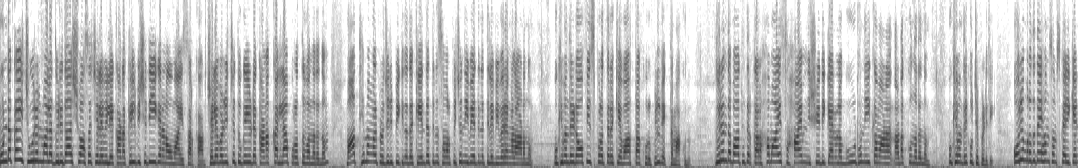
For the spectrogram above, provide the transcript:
മുണ്ടക്കൈ ചൂരന്മല ദുരിതാശ്വാസ ചെലവിലെ കണക്കിൽ വിശദീകരണവുമായി സർക്കാർ ചെലവഴിച്ച തുകയുടെ കണക്കല്ല പുറത്തു വന്നതെന്നും മാധ്യമങ്ങൾ പ്രചരിപ്പിക്കുന്നത് കേന്ദ്രത്തിന് സമർപ്പിച്ച നിവേദനത്തിലെ വിവരങ്ങളാണെന്നും മുഖ്യമന്ത്രിയുടെ ഓഫീസ് പുറത്തിറക്കിയ വാർത്താക്കുറിപ്പിൽ വ്യക്തമാക്കുന്നു. ദുരന്തബാധിതർക്ക് അർഹമായ സഹായം നിഷേധിക്കാനുള്ള ഗൂഢനീക്കമാണ് നടക്കുന്നതെന്നും മുഖ്യമന്ത്രി കുറ്റപ്പെടുത്തി. ഒരു മൃതദേഹം സംസ്കരിക്കാൻ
